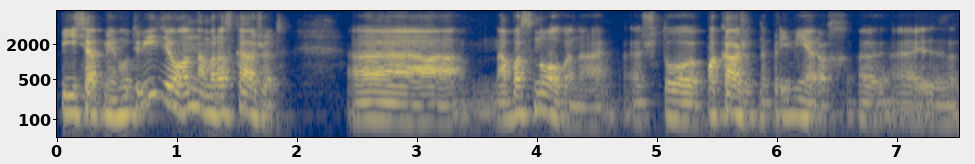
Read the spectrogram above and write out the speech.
50 минут видео он нам расскажет обоснованно, что покажет на примерах, э,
